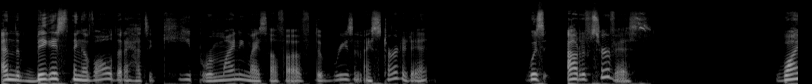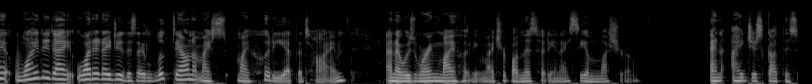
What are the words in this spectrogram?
And the biggest thing of all that I had to keep reminding myself of, the reason I started it was out of service. Why why did I why did I do this? I looked down at my my hoodie at the time and I was wearing my hoodie, my trip on this hoodie and I see a mushroom. And I just got this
